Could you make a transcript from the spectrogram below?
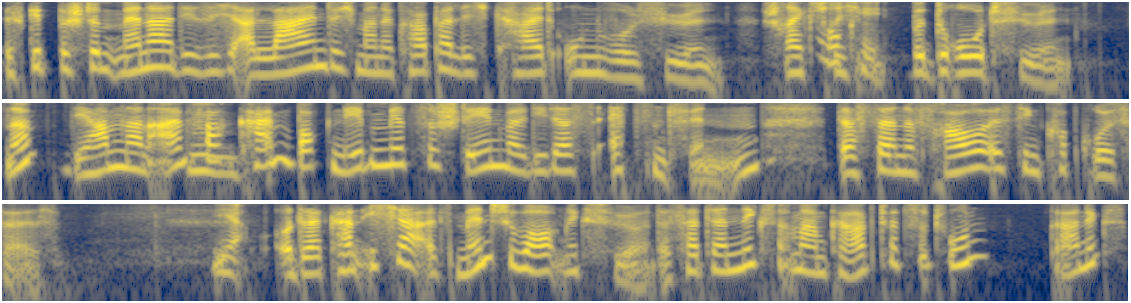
Es gibt bestimmt Männer, die sich allein durch meine Körperlichkeit unwohl fühlen, schrägstrich okay. bedroht fühlen. Ne? Die haben dann einfach mhm. keinen Bock, neben mir zu stehen, weil die das ätzend finden, dass da eine Frau ist, die ein Kopf größer ist. Ja. Und da kann ich ja als Mensch überhaupt nichts für. Das hat ja nichts mit meinem Charakter zu tun, gar nichts.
